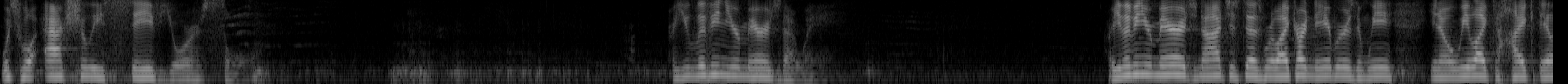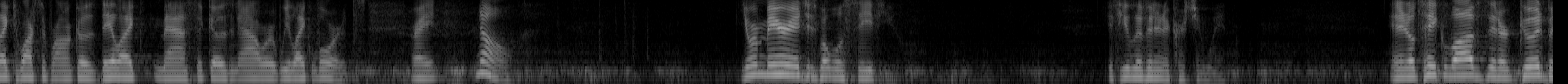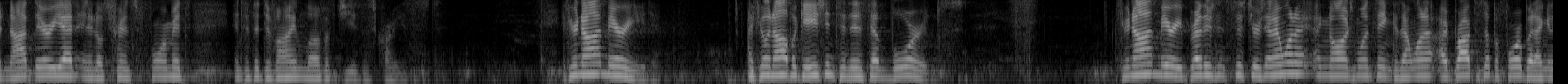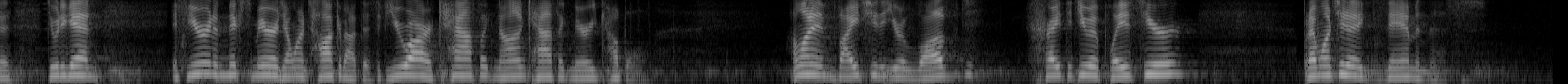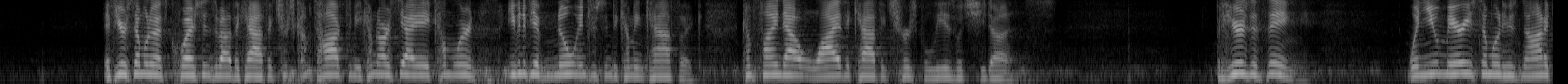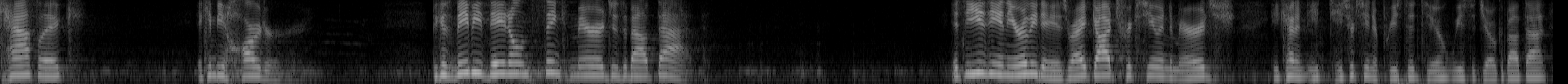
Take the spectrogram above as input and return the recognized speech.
which will actually save your soul. Are you living your marriage that way? Are you living your marriage not just as we're like our neighbors and we, you know, we like to hike, they like to watch the Broncos, they like mass that goes an hour, we like Lourdes, right? No. Your marriage is what will save you if you live it in a Christian way. And it'll take loves that are good but not there yet, and it'll transform it into the divine love of Jesus Christ. If you're not married, I feel an obligation to this at Lourdes. If you're not married, brothers and sisters, and I want to acknowledge one thing because I want to, I brought this up before, but I'm going to do it again. If you're in a mixed marriage, I want to talk about this. If you are a Catholic, non Catholic married couple, I want to invite you that you're loved, right? That you have placed here. But I want you to examine this. If you're someone who has questions about the Catholic Church, come talk to me. Come to RCIA, come learn. Even if you have no interest in becoming Catholic, come find out why the Catholic Church believes what she does. But here's the thing when you marry someone who's not a Catholic, it can be harder. Because maybe they don't think marriage is about that. It's easy in the early days, right? God tricks you into marriage he kind of he, he tricks you into priesthood too. We used to joke about that.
